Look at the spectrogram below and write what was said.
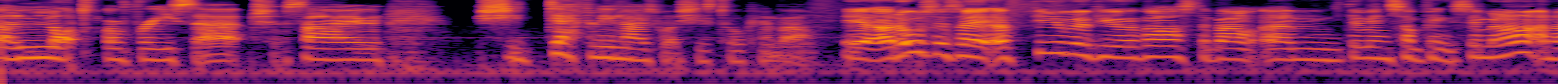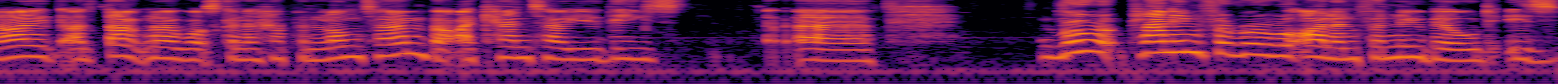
a lot of research. So she definitely knows what she's talking about Yeah, I'd also say a few of you have asked about um, doing something similar, and I, I don't know what's going to happen long term, but I can tell you these uh, rural planning for rural Ireland for new build is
